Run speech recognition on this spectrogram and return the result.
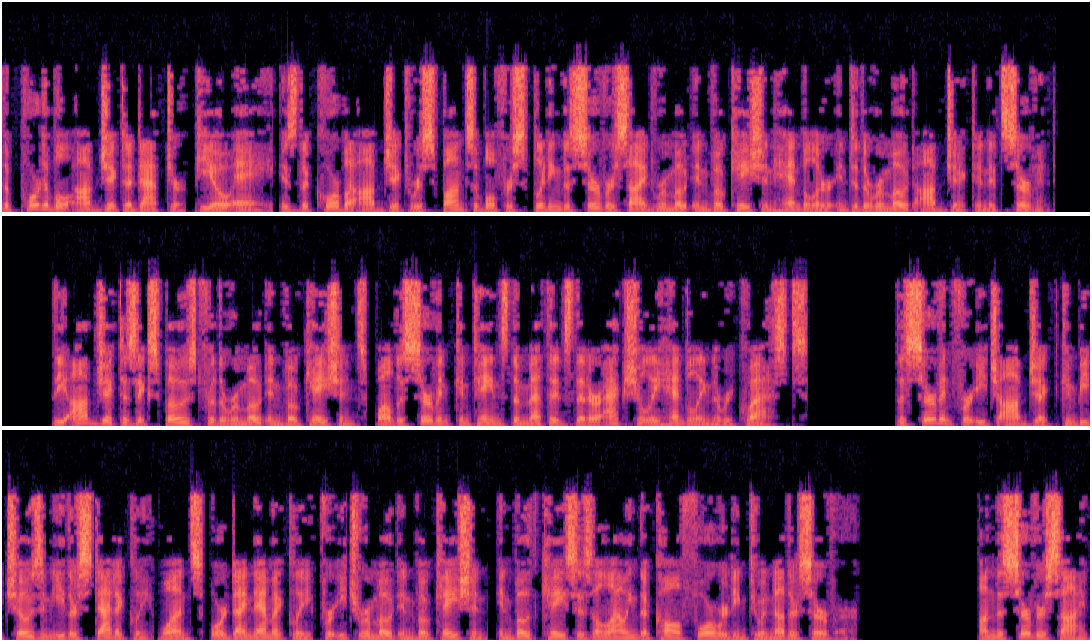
The Portable Object Adapter (POA) is the Corba object responsible for splitting the server-side remote invocation handler into the remote object and its servant. The object is exposed for the remote invocations, while the servant contains the methods that are actually handling the requests. The servant for each object can be chosen either statically once or dynamically for each remote invocation, in both cases allowing the call forwarding to another server. On the server side,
